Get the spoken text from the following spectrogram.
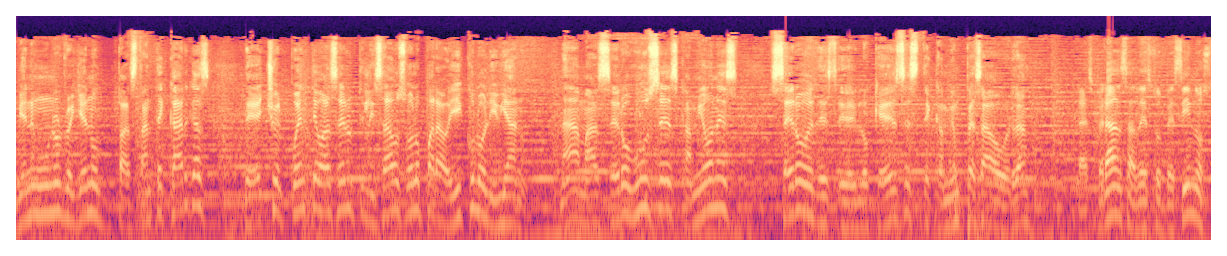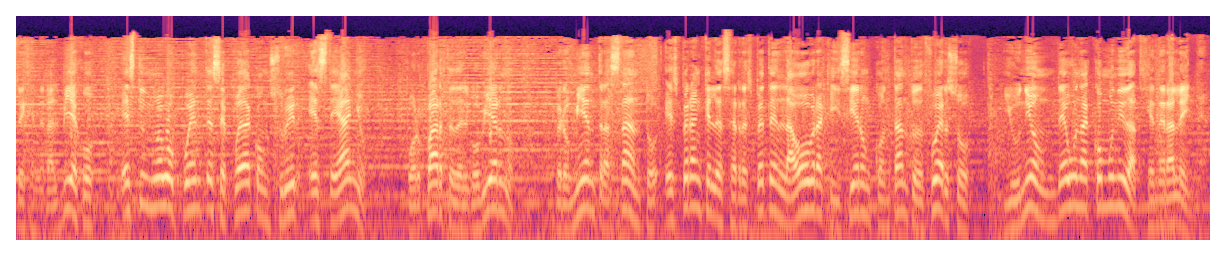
vienen unos rellenos bastante cargas, de hecho el puente va a ser utilizado solo para vehículo liviano, nada más, cero buses, camiones, cero lo que es este camión pesado, ¿verdad? La esperanza de estos vecinos de General Viejo es que un nuevo puente se pueda construir este año, por parte del gobierno, pero mientras tanto esperan que les respeten la obra que hicieron con tanto esfuerzo y unión de una comunidad generaleña.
